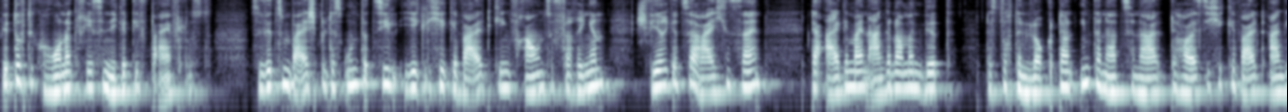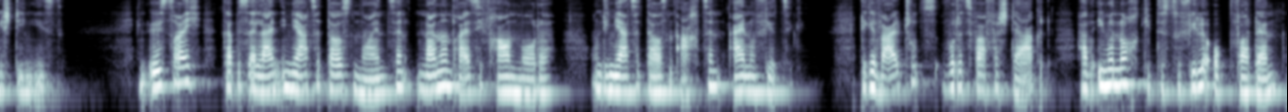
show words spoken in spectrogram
wird durch die Corona-Krise negativ beeinflusst. So wird zum Beispiel das Unterziel, jegliche Gewalt gegen Frauen zu verringern, schwieriger zu erreichen sein, da allgemein angenommen wird, dass durch den Lockdown international die häusliche Gewalt angestiegen ist. In Österreich gab es allein im Jahr 2019 39 Frauenmorde und im Jahr 2018 41. Der Gewaltschutz wurde zwar verstärkt, aber immer noch gibt es zu viele Opfer, denn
